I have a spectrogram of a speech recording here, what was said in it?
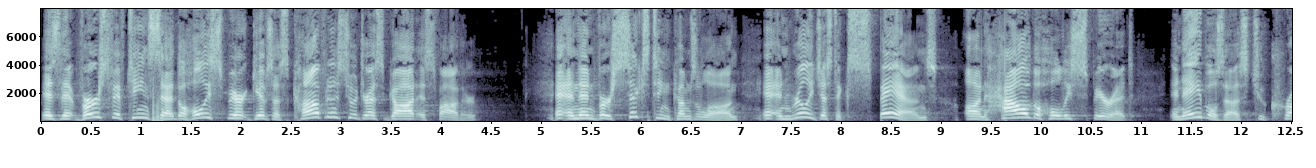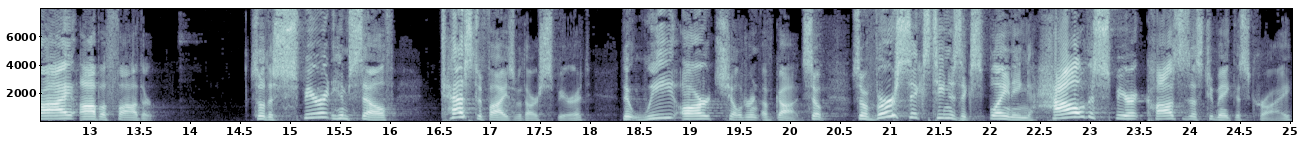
is that verse 15 said the Holy Spirit gives us confidence to address God as Father. And then verse 16 comes along and really just expands on how the Holy Spirit enables us to cry, Abba, Father. So the Spirit Himself testifies with our spirit that we are children of God. So, so verse 16 is explaining how the Spirit causes us to make this cry,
